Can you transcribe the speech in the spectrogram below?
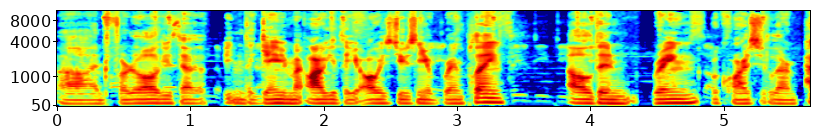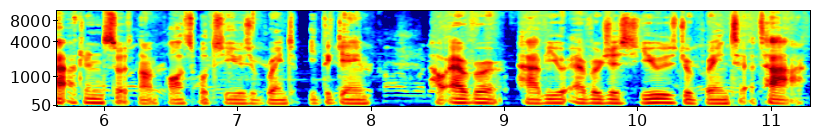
uh, for all of you that in the game, you might argue that you're always using your brain playing. Elden Ring requires you to learn patterns, so it's not possible to use your brain to beat the game. However, have you ever just used your brain to attack?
